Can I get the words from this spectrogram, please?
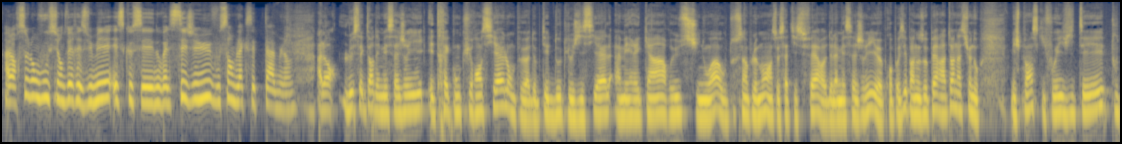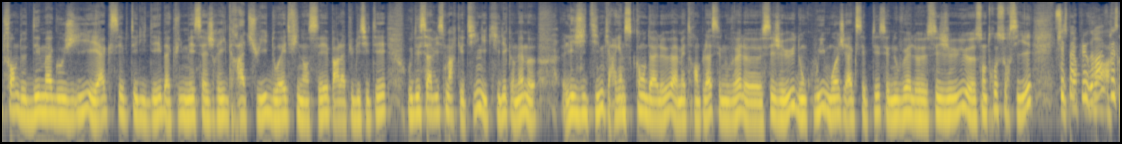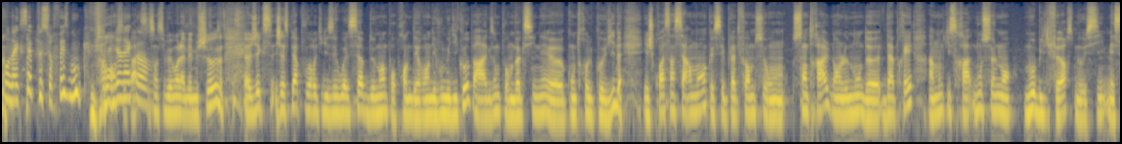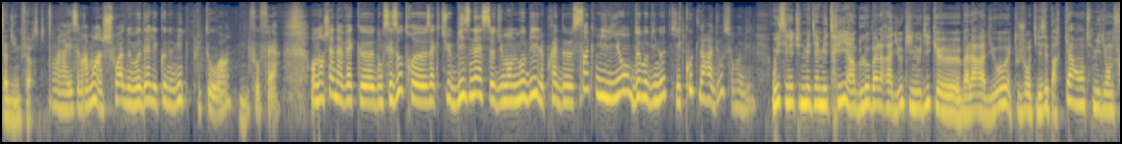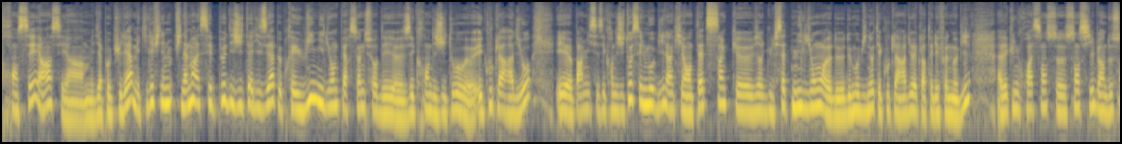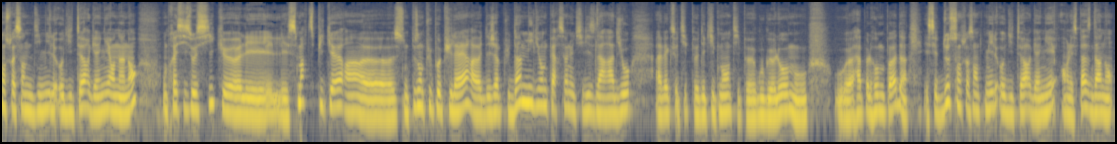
Alors selon vous, si on devait résumer, est-ce que ces nouvelles CGU vous semblent acceptables? Alors le secteur des messageries est très concurrentiel. On peut adopter d'autres logiciels américains, russes, chinois ou tout simplement hein, se satisfaire de la messagerie euh, proposée par nos opérateurs nationaux. Mais je pense qu'il faut éviter toute forme de démagogie et accepter l'idée bah, qu'une messagerie gratuite doit être financée par la publicité ou des services marketing et qu'il est quand même euh, légitime, qu'il n'y a rien de scandaleux à mettre en place ces nouvelles euh, CGU. Donc oui, moi j'ai accepté ces nouvelles CGU sans trop sourciller. C'est pas plus grave que ce qu'on accepte sur Facebook. On est bien d'accord. C'est sensiblement la même chose. J'espère pouvoir utiliser WhatsApp demain pour prendre des rendez-vous médicaux, par exemple pour me vacciner contre le Covid. Et je crois sincèrement que ces plateformes seront centrales dans le monde d'après, un monde qui sera non seulement mobile first, mais aussi messaging first. Voilà, et c'est vraiment un choix de modèle économique plutôt, hein, mm. il faut faire. On enchaîne avec euh, donc ces autres actus business du monde mobile, près de 5 millions de mobinautes qui écoutent la radio sur mobile. Oui, c'est une étude médiamétrie, Global Radio, qui nous dit que bah, la radio est toujours utilisée par 40 millions de Français, hein, c'est un média populaire, mais qu'il est finalement assez peu digitalisé, à peu près 8 millions de personnes sur des euh, écrans digitaux euh, écoutent la radio, et parmi ces écrans digitaux, c'est le mobile hein, qui est en tête, 5,7 millions euh, de, de mobinautes écoutent la radio avec leur téléphone mobile, avec une croissance euh, sensible, 270 hein, 000 auditeurs gagnés en un an. On précise aussi que les, smart speakers euh, sont de plus en plus populaires. Déjà plus d'un million de personnes utilisent la radio avec ce type d'équipement, type Google Home ou, ou Apple HomePod. Et c'est 260 000 auditeurs gagnés en l'espace d'un an.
